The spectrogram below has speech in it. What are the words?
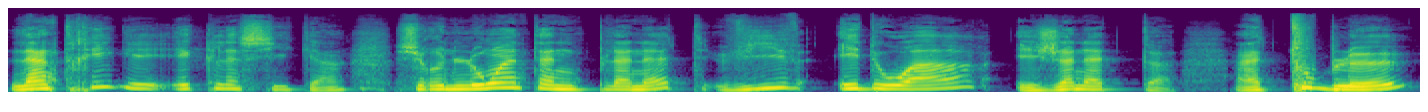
L'intrigue est, est classique. hein. Sur une lointaine planète vivent Édouard et Jeannette, un tout bleu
